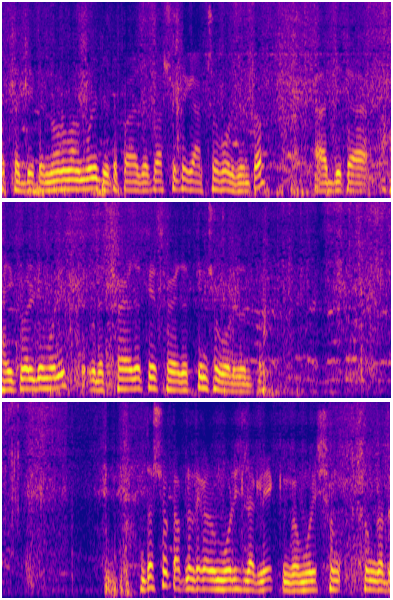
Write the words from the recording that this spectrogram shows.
অর্থাৎ যেটা নর্মাল মরিচ, ওটা পাঁচ হাজার পাঁচশো থেকে আটশো পর্যন্ত, আর যেটা হাই কোয়ালিটি মরিচ, ওটা ছয় হাজার থেকে ছয় হাজার তিনশো পর্যন্ত। দর্শক, আপনাদের কারও মরিচ লাগলে কিংবা মরিচ সংক্রান্ত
